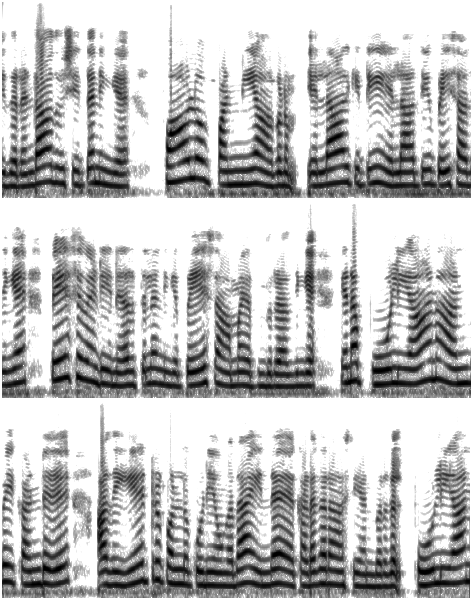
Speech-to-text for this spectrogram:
இது ரெண்டாவது விஷயத்த நீங்க ஃபாலோ பண்ணியே ஆகணும். எல்லார்கிட்டையும் எல்லாத்தையும் பேசாதீங்க. பேச வேண்டிய நேரத்துல நீங்க பேசாம இருந்துடாதீங்க ஏன்னா போலியான அன்பை கண்டு அதை ஏற்றுக்கொள்ளக்கூடியவங்க தான் இந்த கடகராசி அன்பர்கள். போலியான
